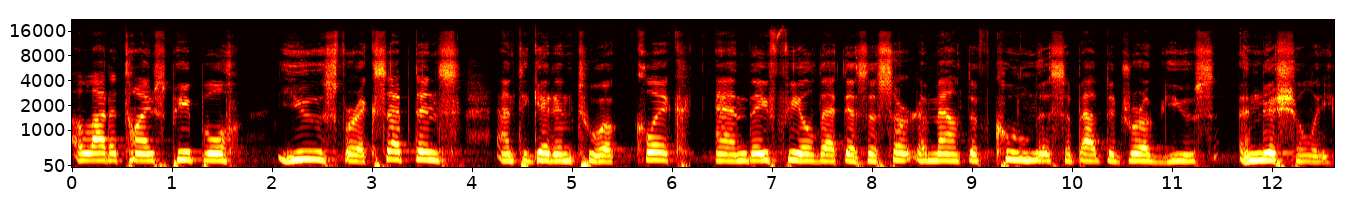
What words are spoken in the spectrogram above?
a lot of times people use for acceptance and to get into a clique, and they feel that there's a certain amount of coolness about the drug use initially.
